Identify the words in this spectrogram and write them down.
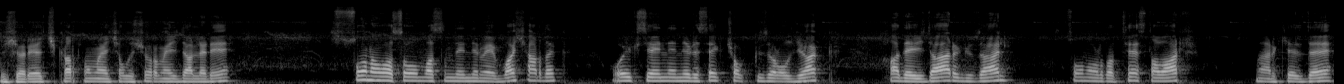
Dışarıya çıkartmamaya çalışıyorum ejderleri. Son hava savunmasını indirmeyi başardık. O ikisi indirirsek çok güzel olacak. Hadi ejder güzel. Son orada Tesla var. Merkezde.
